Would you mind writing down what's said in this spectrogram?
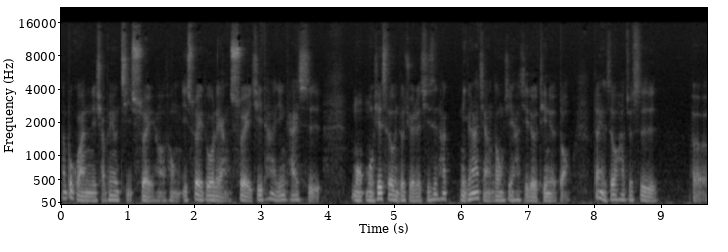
那不管你小朋友几岁哈，从一岁多两岁，其实他已经开始某某些时候，你都觉得其实他你跟他讲的东西，他其实都听得懂。但有时候他就是呃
